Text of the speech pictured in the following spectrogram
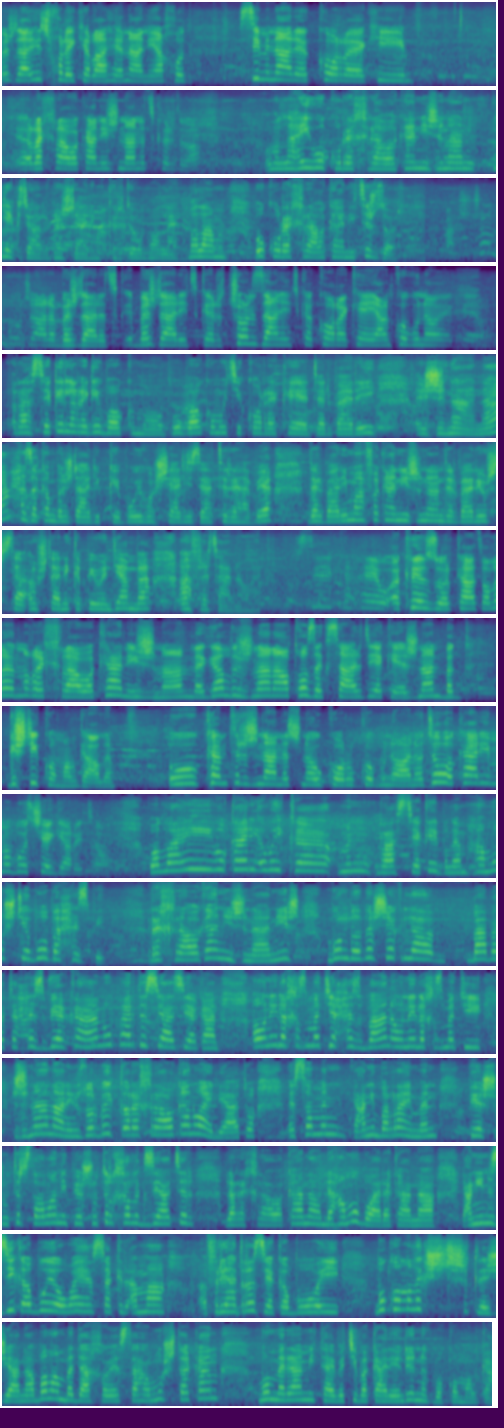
بەشداری هیچ خولێکی ڕاهێنان یاخود سیمینارێک کۆڕێک هی ڕێکخراوەکانی ژنانت کردووە؟ وەڵاهی وەکو ڕێکخراوەکانی ژنان یەک جار بەشداریم کردووە بەڵێ بەڵام وەکو ڕێکخراوەکانی تر زۆر. باش چۆن بەو جارە بەشدارت بەشداریت کرد چۆن زانیت کە کۆڕێک هەیە یان کۆبوونەوەیەک هەیە؟ ڕاستیەکەی لە ڕێگەی باوکمەوە بوو باوکم وتی کۆڕێک هەیە دەربارەی ژنانە حەزەکەم بەشداری بکەی بۆی هۆشیاری زیاتر هەبێ دەربارەی مافەکانی ژنان دەربارەی شتا ئەو شتانی کە پەیوەندیان بە ئافرەتانەوە هەیە. قسەیەکە هەیە و ئەکرێ زۆر کات ئەڵێن ڕێکخراوەکانی ژنان لەگەڵ ژنانا تۆزێک ساردیەک هەیە ژنان بە گشتی کۆمەڵگا ئەڵێم و کەمتر ژنان ئەچنە ئەو کۆڕ و کۆبوونەوانەوە تۆ هۆکاری ئەمە بۆچی ئەگێڕیتەوە؟ وەڵاهی هۆکاری ئەوەی کە من ڕاستیەکەی بڵێم هەموو شتێ بۆ بە حزبی ڕێکخراوەکانی ژنانیش بوون بە بەشێک لە بابەتە حزبیەکان و پارتە سیاسیەکان ئەوەنەی لە خزمەتی حزبان ئەوەنەی لە خزمەتی ژنانانین زۆربەی ڕێکخراوەکان وای لێ هاتووە ئێستا من یانی بەڕای من پێشووتر ساڵانی پێشووتر خەڵک زیاتر لە ڕێکخراوەکانە لە هەموو بوارەکانە یعنی نزیک ئەبوویەوە وای هەستە کرد ئەمە فریاد ڕزیەکە بۆەوەی بۆ کۆمەڵێک شت لە ژیانە بەڵام بەداخەوێستا هەموو شتەکان بۆ مەرامی تایبەتی بەکارێنرێ نەک بۆ کۆمەڵگە.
